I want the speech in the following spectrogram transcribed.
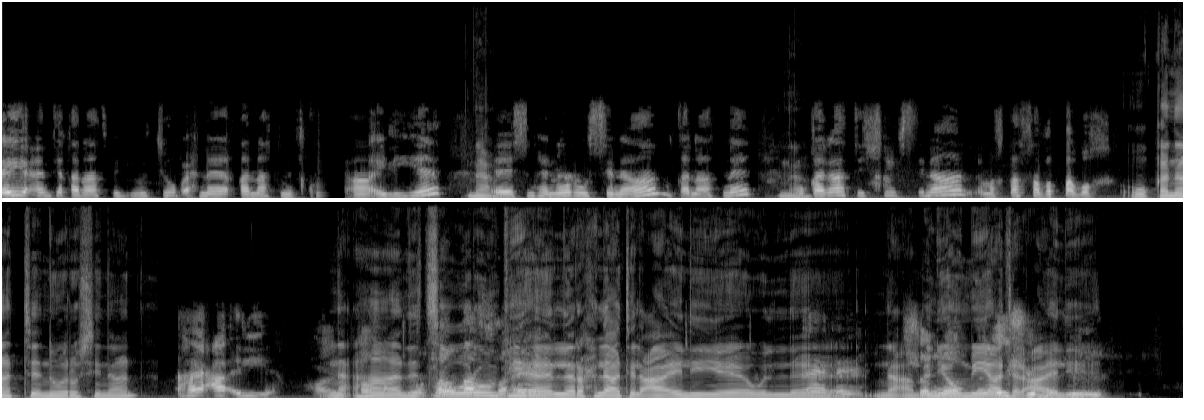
أي عندي قناة باليوتيوب إحنا قناتنا تكون عائلية نعم آه، اسمها نور والسنان قناتنا نعم وقناة الشيف سنان مختصة بالطبخ وقناة نور وسنان هاي عائلية هاي نعم خاصة ها بتوفر. تصورون فيها إيه. الرحلات العائلية وال إيه، إيه. نعم اليوميات أي شيء العائلية مفيد.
